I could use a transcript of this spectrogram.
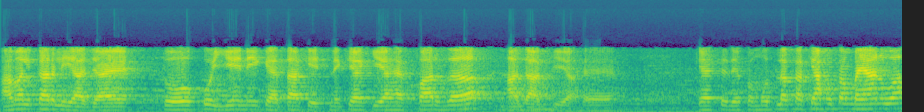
عمل کر لیا جائے۔ تو کوئی یہ نہیں کہتا کہ اس نے کیا کیا ہے؟ فرض ادا کیا ہے۔ کیسے دیکھو، مطلق کا کیا حکم بیان ہوا؟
